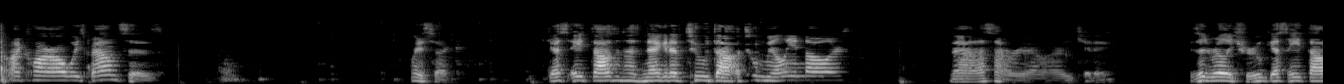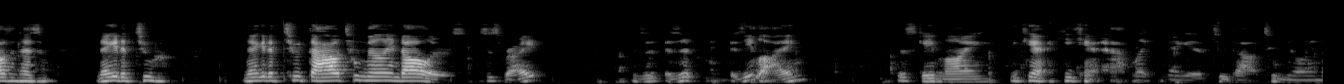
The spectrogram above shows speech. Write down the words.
My car always bounces. Wait a sec. Guess 8,000 has negative $2, $2 million? Nah, that's not real. Are you kidding? Is it really true? Guess 8,000 has negative 2 negative 2,000 $2 million. Is this right? Is it is it is he lying? Is this game lying? He can't he can't have like negative 2,000 $2 million.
